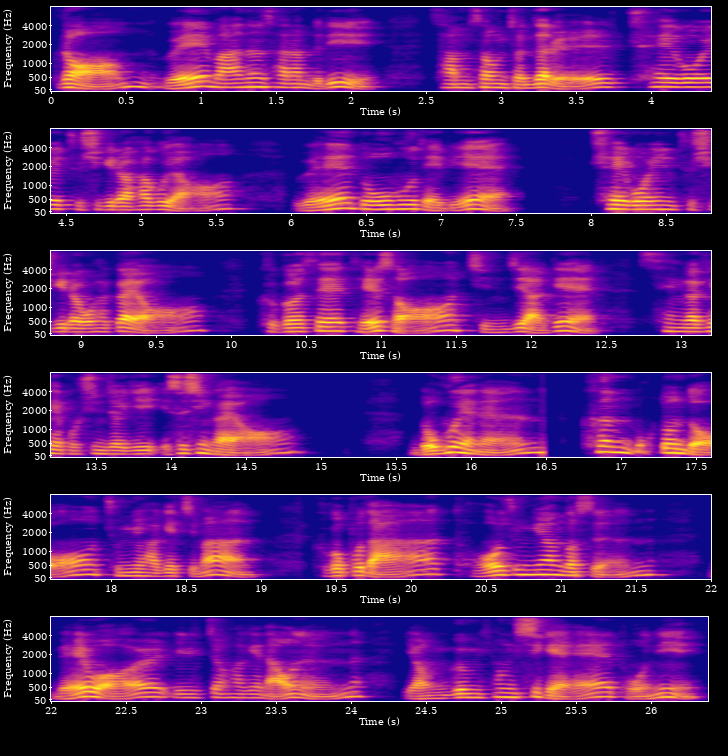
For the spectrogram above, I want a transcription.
그럼 왜 많은 사람들이 삼성전자를 최고의 주식이라 하고요? 왜 노후 대비에 최고인 주식이라고 할까요? 그것에 대해서 진지하게 생각해 보신 적이 있으신가요? 노후에는 큰 목돈도 중요하겠지만 그것보다 더 중요한 것은 매월 일정하게 나오는 연금 형식의 돈이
